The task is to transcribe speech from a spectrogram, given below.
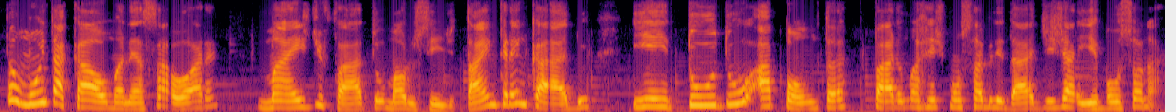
Então, muita calma nessa hora, mas, de fato, o Mauro Cid está encrencado e tudo aponta para uma responsabilidade de Jair Bolsonaro.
